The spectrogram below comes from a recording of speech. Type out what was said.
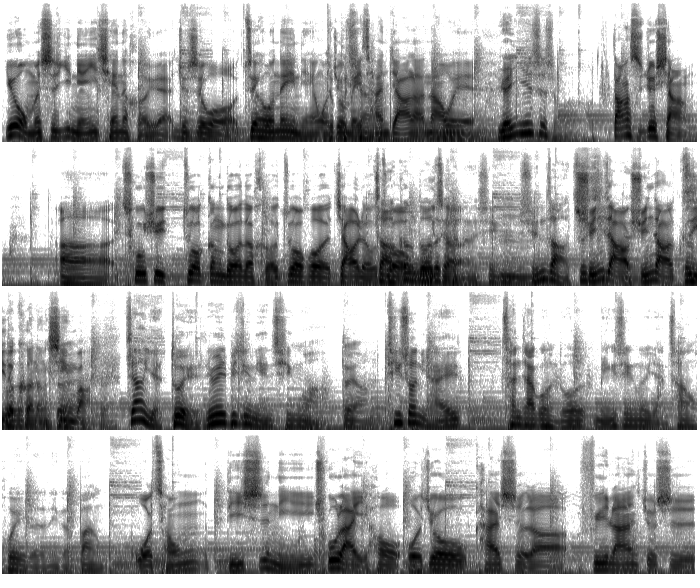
因为我们是一年一签的合约，就是我最后那一年我就没参加了，那我也原因是什么？当时就想，呃，出去做更多的合作或交流，找做更多的可，能性，嗯寻找自己寻找寻找自己的可能性吧。对这样也对，因为毕竟年轻嘛。对啊，听说你还参加过很多明星的演唱会的那个伴舞，我从迪士尼出来以后，我就开始了 freelance，就是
